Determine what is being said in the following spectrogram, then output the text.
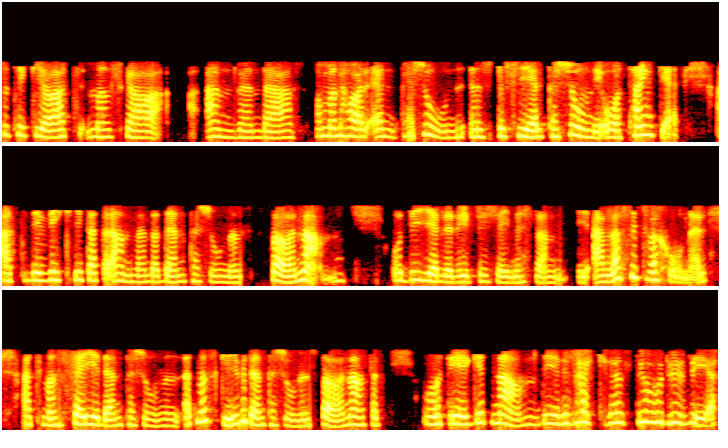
så tycker jag att man ska använda, om man har en person, en speciell person i åtanke, att det är viktigt att använda den personens förnamn. Och det gäller i och för sig nästan i alla situationer, att man säger den personen, att man skriver den personens förnamn. För att vårt eget namn, det är det vackraste ord vi vet.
